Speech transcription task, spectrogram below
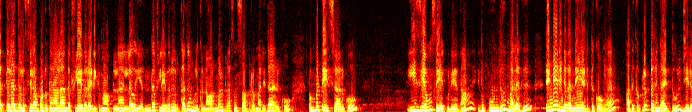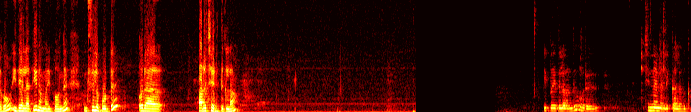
வெத்தலை துளசிலாம் போட்டிருக்கனால அந்த ஃப்ளேவர் அடிக்குமா அப்படிலாம் இல்லை. எந்த ஃப்ளேவரும் இருக்காது. உங்களுக்கு நார்மல் ரசம் சாப்பிட்ற மாதிரி தான் இருக்கும். ரொம்ப டேஸ்ட்டாக இருக்கும். ஈஸியாகவும் செய்யக்கூடியதான் இது பூண்டு மிளகு ரெண்டே ரெண்டு வெந்தயம் எடுத்துக்கோங்க. அதுக்கப்புறம் பெருங்காயத்தூள் ஜீரகம் இது எல்லாத்தையும் நம்ம இப்போ வந்து மிக்சியில் போட்டு ஒரு அரைச்சி எடுத்துக்கலாம். இப்போ இதில் வந்து ஒரு சின்ன நெல்லிக்காய் அளவுக்கு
